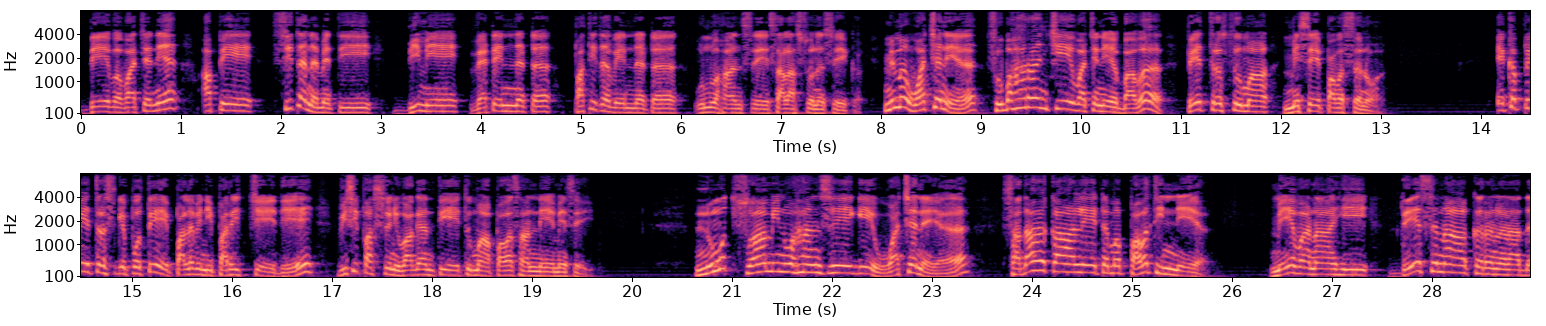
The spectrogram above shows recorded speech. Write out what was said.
දේව වචනය අපේ සිත නැමැති බිමේ වැටෙන්න්නට පතිත වෙන්නට උන්වහන්සේ සලස්වන සේක. මෙම වචනය සුභාරංචියයේ වචනය බව පේත්‍රස්තුමා මෙසේ පවසනවා. එක පේත්‍රස්ගේ පොතේ පළවෙනි පරිච්චේදේ විසි පස්වනි වගන්තිය එතුමා පවසන්නේ මෙසෙයි. නොමුත් ස්වාමින් වහන්සේගේ වචනය සදාකාලයටම පවතින්නේය. මේ වනාහි දේශනා කරන ලද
